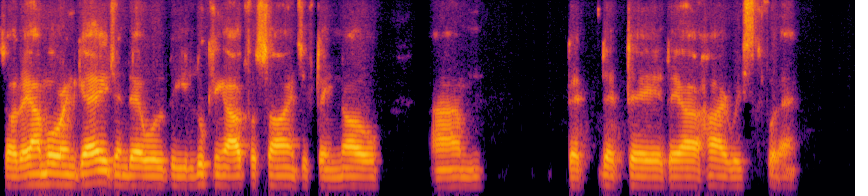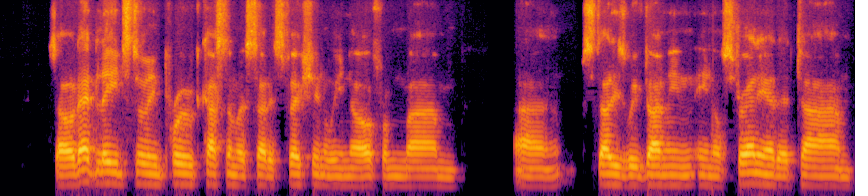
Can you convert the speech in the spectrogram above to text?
So they are more engaged and they will be looking out for signs if they know um, that that they, they are high risk for that. So that leads to improved customer satisfaction. We know from um, uh, studies we've done in, in Australia that um,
